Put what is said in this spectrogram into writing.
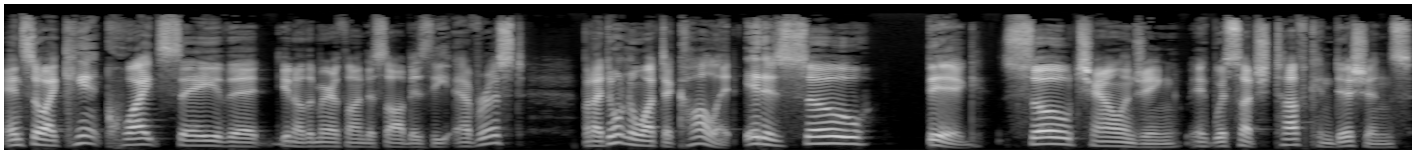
And so I can't quite say that you know the Marathon des Sables is the Everest, but I don't know what to call it. It is so big, so challenging with such tough conditions.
